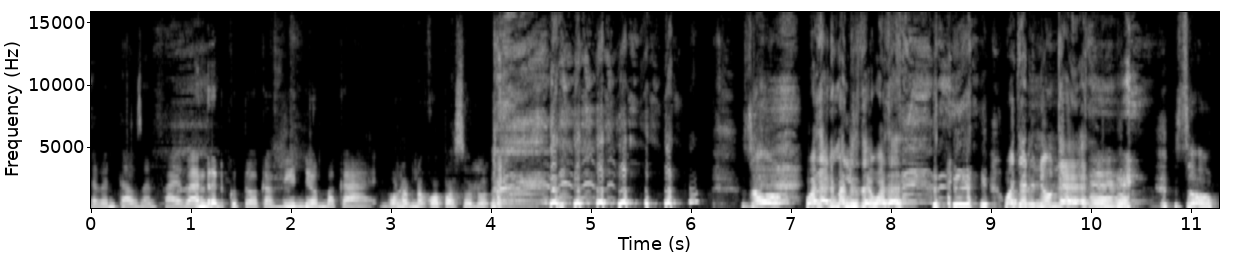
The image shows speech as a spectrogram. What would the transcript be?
7500 kutoka video mpaka mbona personal so wacha nimalize wacha niongee so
